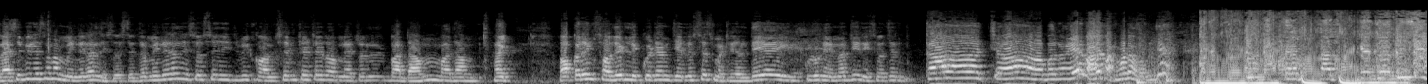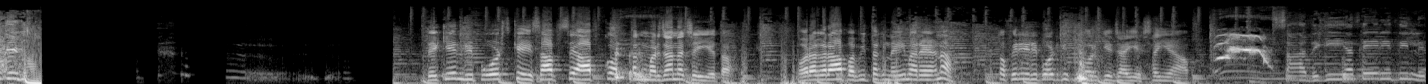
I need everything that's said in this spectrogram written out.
Classification of mineral resources. The mineral resources is be concentrated of natural badam, badam, height, Occurring solid, liquid and gelatinous material. They include energy resources. काचा बना ये भाई पटपटा हो गया देखिए इन रिपोर्ट्स के हिसाब से आपको अब तक मर जाना चाहिए था। और अगर आप अभी तक नहीं मरे हैं ना तो फिर ये रिपोर्ट किसी और की जाइए सही है आप। सादगी या तेरी दिल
